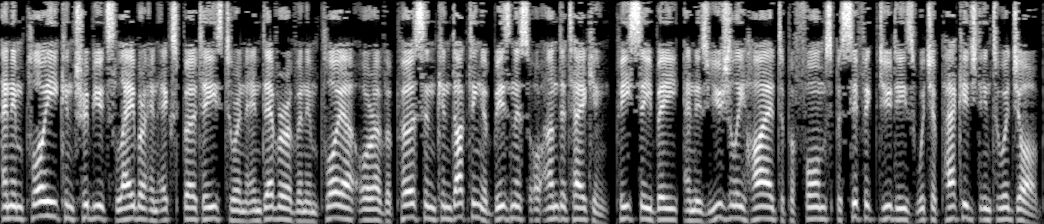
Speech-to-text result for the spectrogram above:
An employee contributes labor and expertise to an endeavor of an employer or of a person conducting a business or undertaking (PCBU) and is usually hired to perform specific duties which are packaged into a job.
